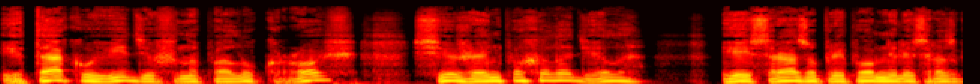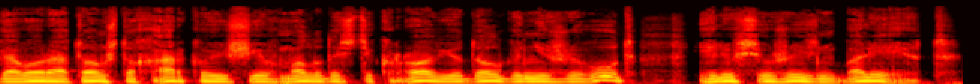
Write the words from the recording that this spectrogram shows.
И так, увидев на полу кровь, Сижень похолодела. Ей сразу припомнились разговоры о том, что харкающие в молодости кровью долго не живут — или всю жизнь болеют.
